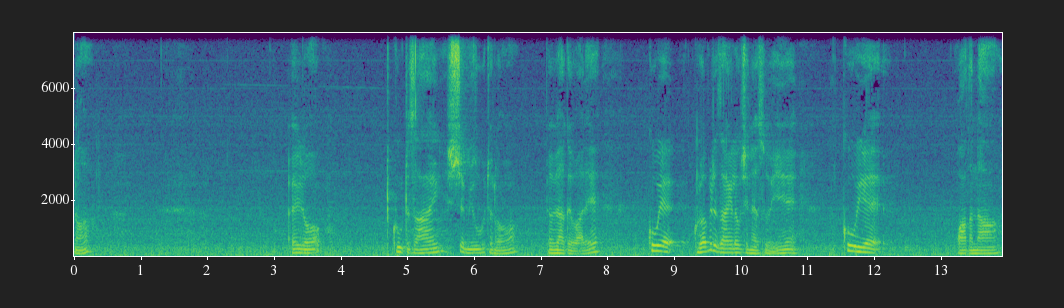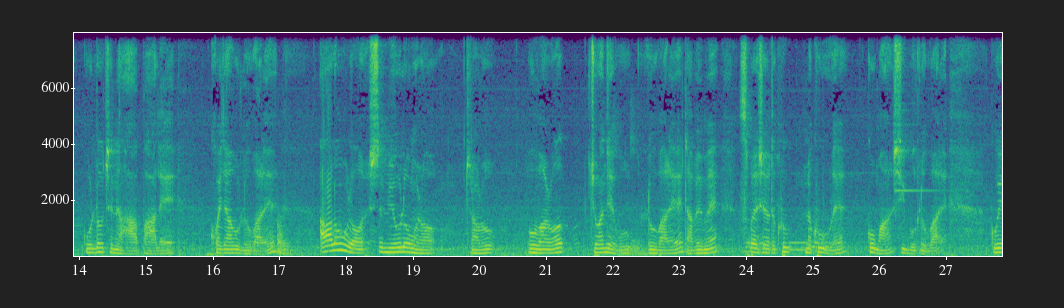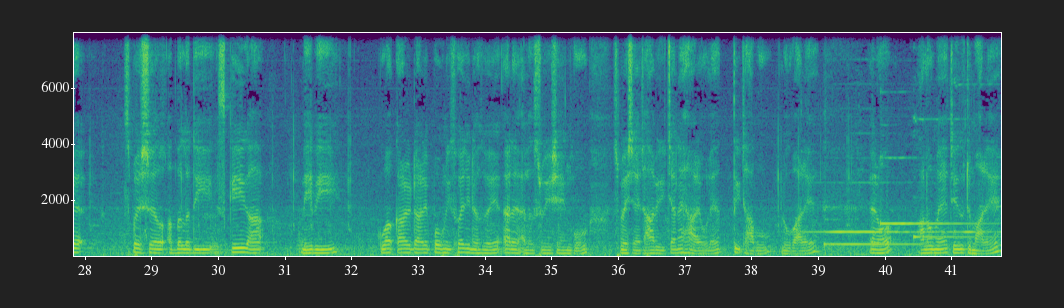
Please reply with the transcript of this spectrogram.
เนาะအဲ့တော့တစ်ခု design ၈မျိုးကျွန်တော်ပြောပြခဲ့ပါတယ်ကိုယ့်ရဲ့ graphic design လုပ်ချင်တယ်ဆိုရင်ကိုယ့်ရဲ့ဝါသနာကိုလှုပ်ချင်တဲ့ဟာပါလဲခွဲခြားဖို့လိုပါတယ်အားလုံးတော့ရှစ်မျိုးလုံးတော့ကျွန်တော်တို့ overall ကျွမ်းကျင်ဖို့လိုပါတယ်ဒါပေမဲ့ special တစ်ခုနှစ်ခုကိုလည်းကိုယ်မှာရှိဖို့လိုပါတယ်ကိုယ့်ရဲ့ special ability skill က maybe ကိုက character တွေပုံတွေဆွဲချင်တယ်ဆိုရင်အဲ့ဒါ illustration ကို special ထားပြီးကျန်တဲ့ဟာတွေကိုလည်းသိထားဖို့လိုပါတယ်အဲ့တော့အားလုံးပဲကျေးဇူးတင်ပါတယ်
